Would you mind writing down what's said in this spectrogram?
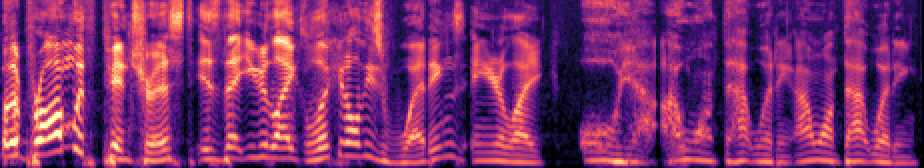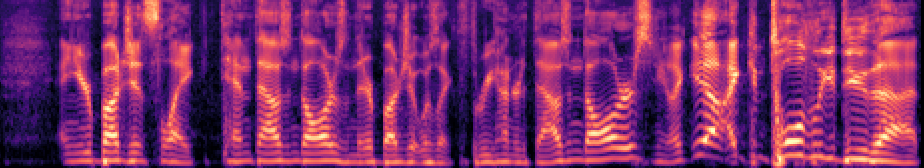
But the problem with Pinterest is that you like look at all these weddings and you're like, oh yeah, I want that wedding. I want that wedding. And your budget's like ten thousand dollars, and their budget was like three hundred thousand dollars. And you're like, yeah, I can totally do that.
